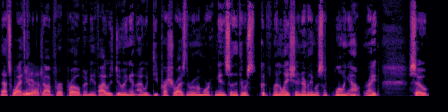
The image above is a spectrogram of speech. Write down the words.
that's why it's kind of a job for a pro. But I mean, if I was doing it, I would depressurize the room I'm working in so that there was good ventilation and everything was like blowing out, right? So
